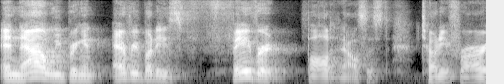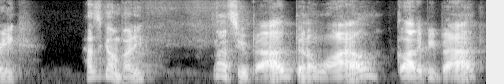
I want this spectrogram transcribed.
And now we bring in everybody's favorite bald analysis Tony Ferrari. How's it going, buddy? Not too bad. Been a while. Glad to be back.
